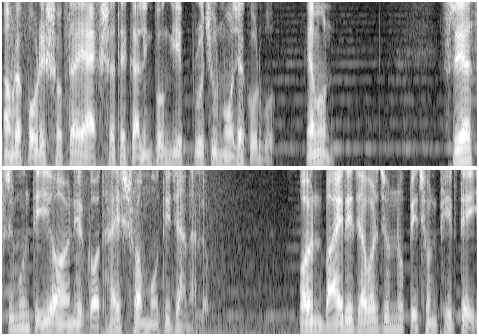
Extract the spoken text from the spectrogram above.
আমরা পরের সপ্তাহে একসাথে কালিম্পং গিয়ে প্রচুর মজা করব। কেমন? শ্রেয়া শ্রীমন্তী অয়নের কথায় সম্মতি জানালো। অয়ন বাইরে যাওয়ার জন্য পেছন ফিরতেই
